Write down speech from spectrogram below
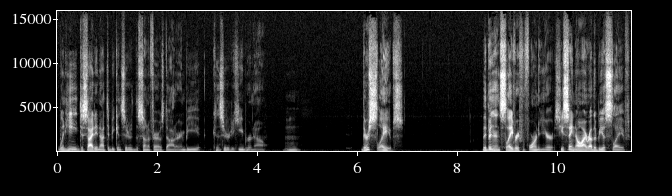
when he decided not to be considered the son of Pharaoh's daughter and be considered a Hebrew now, Mm. they're slaves. They've been in slavery for 400 years. He's saying, no, I'd rather be a slave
